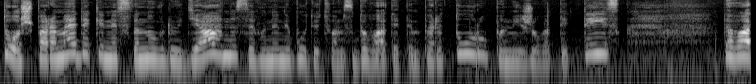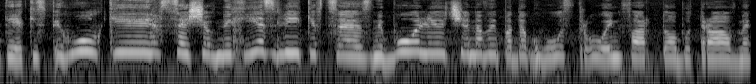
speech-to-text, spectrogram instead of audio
Тож парамедики не встановлюють діагнози, вони не будуть вам збивати температуру, понижувати тиск давати якісь пігулки, все, що в них є з ліків, це знеболююче на випадок гострого інфаркту або травми,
